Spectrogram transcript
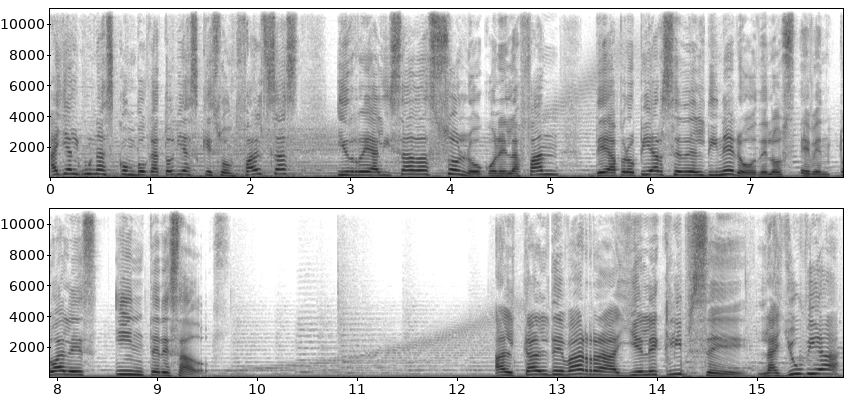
hay algunas convocatorias que son falsas y realizadas solo con el afán de apropiarse del dinero de los eventuales interesados. Alcalde Barra y el eclipse. La lluvia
